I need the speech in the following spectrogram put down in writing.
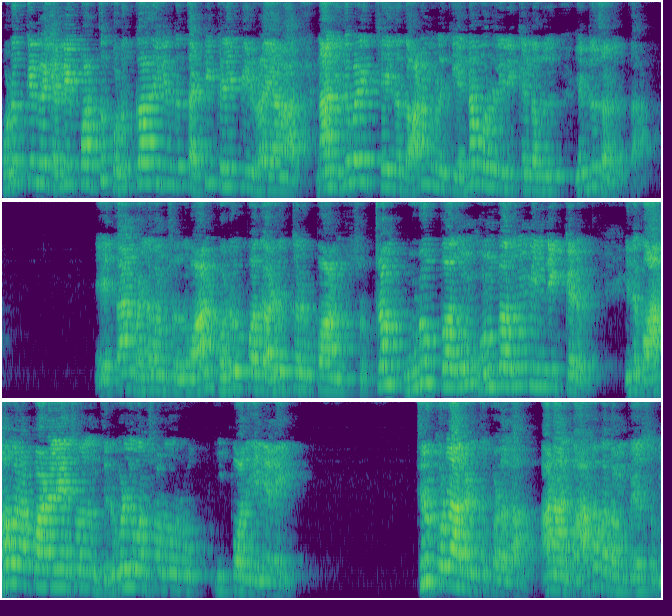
கொடுக்கின்ற என்னை பார்த்து கொடுக்காது என்று தட்டி கிழிப்பீர்களேயானால் நான் இதுவரை செய்த தானங்களுக்கு என்ன பொருள் இருக்கின்றது? என்று தடுத்தான். ஏதான் வள்ளுவன் சொல்லுவான் கொடுப்பது அழுக்கறுப்பான் சுற்றம் உடுப்பதும் உண்பதும் இன்றி கெடும். இது பாகவர பாடலே சொல்லும் திருவள்ளுவர் சொல்லும் ஒரு இப்போதைய நிலை. திருக்குறளாக எடுத்துக்கொள்ளலாம் ஆனால் பாகவதம் பேசும்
